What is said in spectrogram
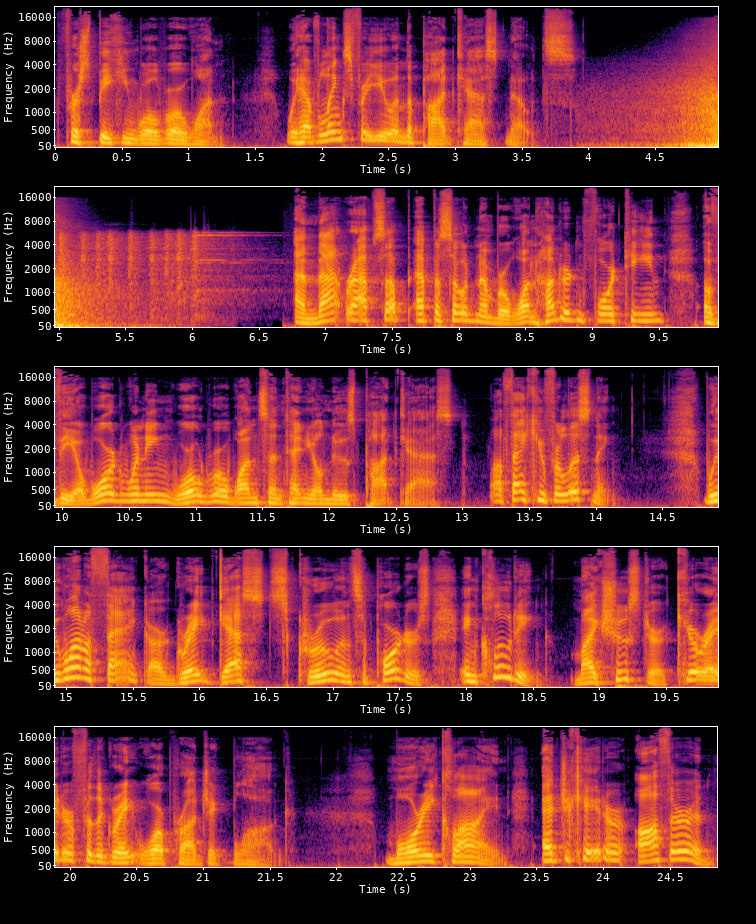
for speaking World War I. We have links for you in the podcast notes. And that wraps up episode number 114 of the award winning World War I Centennial News Podcast. Well, thank you for listening. We want to thank our great guests, crew, and supporters, including Mike Schuster, curator for the Great War Project blog, Maury Klein, educator, author, and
